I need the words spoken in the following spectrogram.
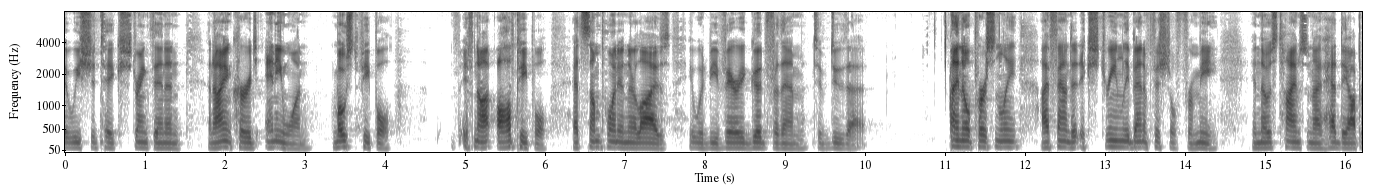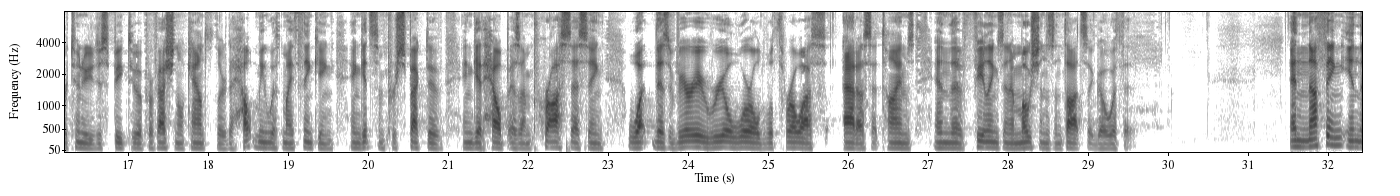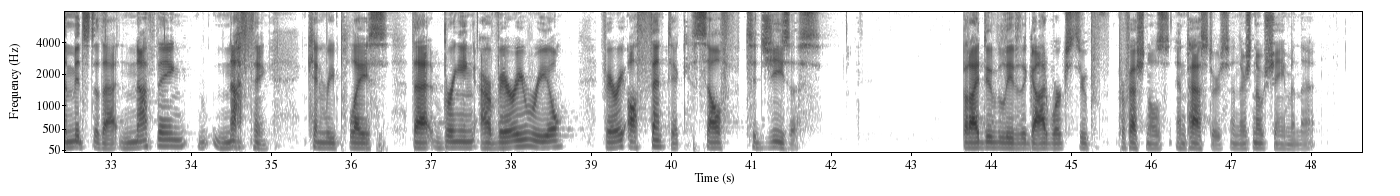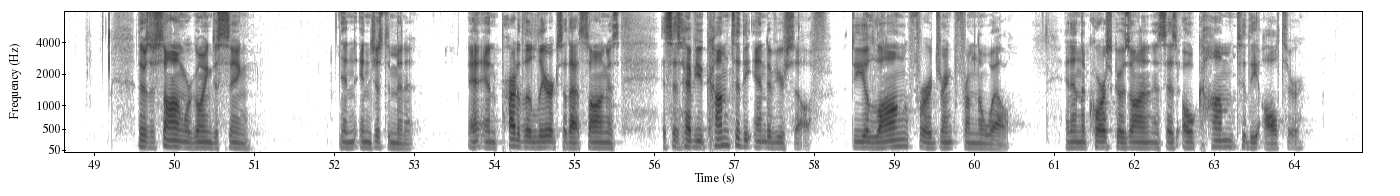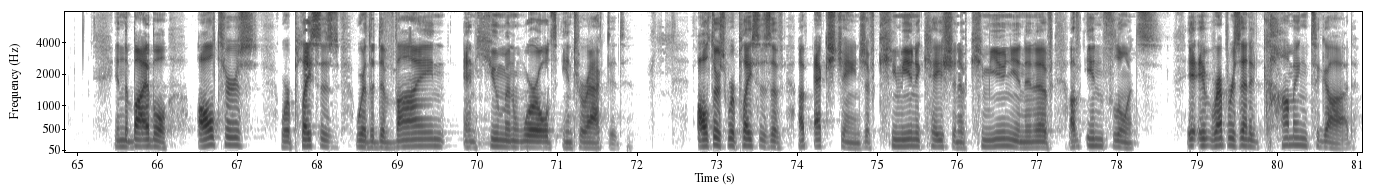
that we should take strength in. And, and I encourage anyone, most people, if not all people, at some point in their lives, it would be very good for them to do that. I know personally, I found it extremely beneficial for me in those times when I've had the opportunity to speak to a professional counselor to help me with my thinking and get some perspective and get help as I'm processing what this very real world will throw us at us at times and the feelings and emotions and thoughts that go with it. And nothing in the midst of that, nothing, nothing can replace that bringing our very real, very authentic self to Jesus. But I do believe that God works through professionals and pastors, and there's no shame in that. There's a song we're going to sing in, in just a minute. And, and part of the lyrics of that song is it says, Have you come to the end of yourself? Do you long for a drink from the well? And then the chorus goes on and says, Oh, come to the altar. In the Bible, altars were places where the divine and human worlds interacted. Altars were places of, of exchange, of communication, of communion, and of, of influence. It, it represented coming to God.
